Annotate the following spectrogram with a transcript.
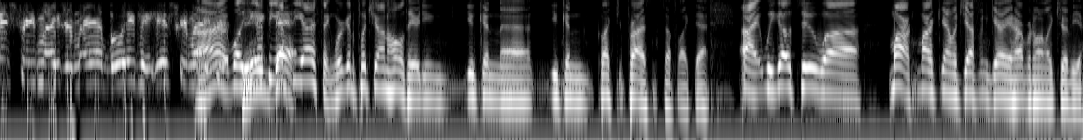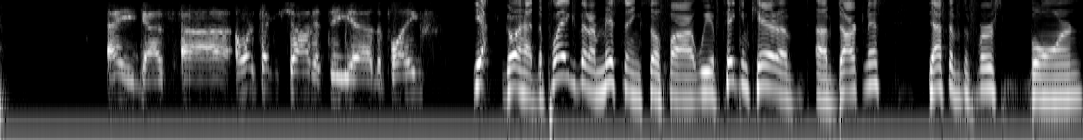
history major, man. Believe me, history major. All right. Well, you got the that. FDR thing. We're going to put you on hold here. You you can uh, you can collect your prize and stuff like that. All right. We go to uh, Mark. Mark, you're on with Geoff and Gary, Harvard Horn Lake Trivia. Hey guys, uh, I want to take a shot at the uh, the plagues. Yeah, go ahead. The plagues that are missing so far, we have taken care of, of darkness, death of the firstborn,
